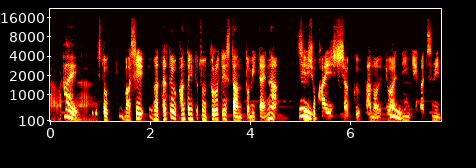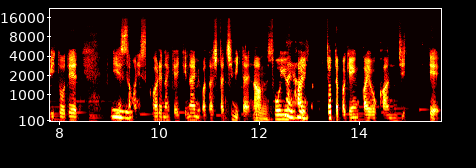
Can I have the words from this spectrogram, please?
あわかるなちょっとまあ、せまあ、例えば簡単に言うと、そのプロテスタントみたいな聖書解釈、あの、要はうん。人間が罪人で、イエス様に救われなきゃいけない私たちみたいな、うん。そういうはいはい。解釈、ちょっとやっぱ限界を感じて、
